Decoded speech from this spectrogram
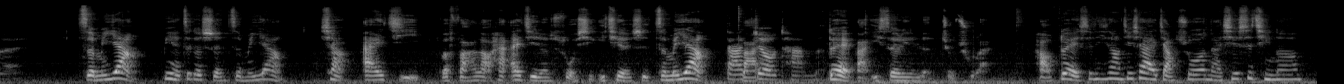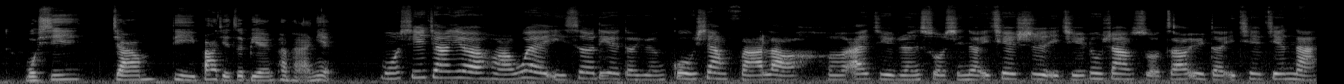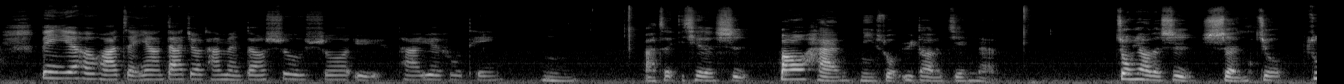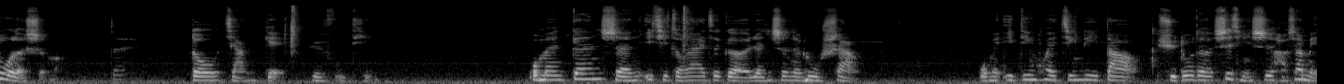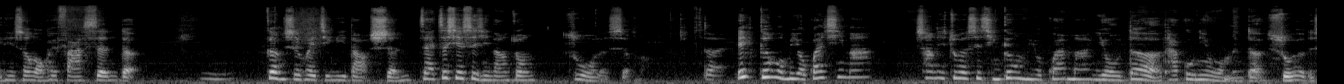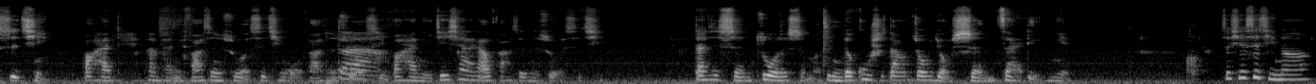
怎么样，并且这个神怎么样，向埃及的法老和埃及人所行一切的事，怎么样搭救他们？对，把以色列人救出来。好，对，圣经上接下来讲说哪些事情呢？摩西将第八节这边盼盼来念。摩西将耶和华为以色列的缘故向法老和埃及人所行的一切事，以及路上所遭遇的一切艰难，并耶和华怎样搭救他们，都述说与他岳父听。嗯，把这一切的事，包含你所遇到的艰难，重要的是神就做了什么，对，都讲给岳父听。我们跟神一起走在这个人生的路上，我们一定会经历到许多的事情，是好像每天生活会发生的。嗯，更是会经历到神在这些事情当中做了什么。对，诶，跟我们有关系吗？上帝做的事情跟我们有关吗？有的，他顾念我们的所有的事情，包含盼盼你发生所有事情，我发生所有事情，包含你接下来要发生的所有事情。但是神做了什么？你的故事当中有神在里面。这些事情呢，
